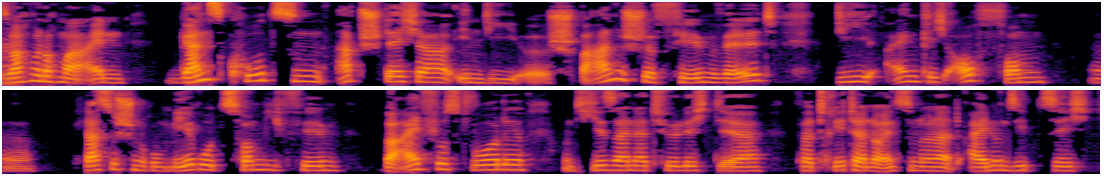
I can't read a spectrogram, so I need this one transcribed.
Jetzt machen wir noch mal einen ganz kurzen Abstecher in die äh, spanische Filmwelt, die eigentlich auch vom äh, klassischen Romero-Zombie-Film beeinflusst wurde. Und hier sei natürlich der Vertreter 1971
